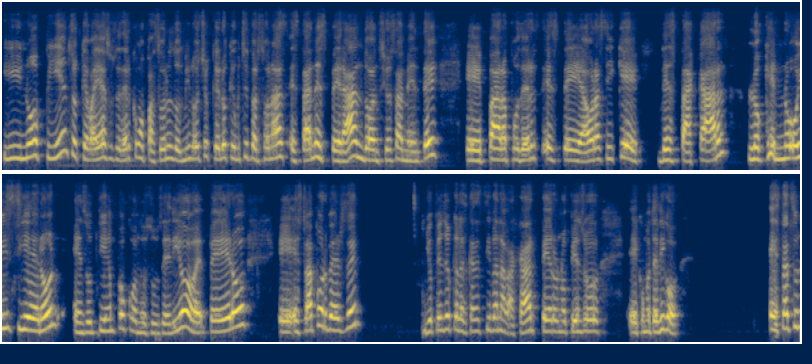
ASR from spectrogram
y no pienso que vaya a suceder como pasó en el 2008, que es lo que muchas personas están esperando ansiosamente eh, para poder, este, ahora sí que destacar lo que no hicieron en su tiempo cuando sucedió, eh, pero eh, está por verse. Yo pienso que las casas iban a bajar, pero no pienso, eh, como te digo, esta es un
